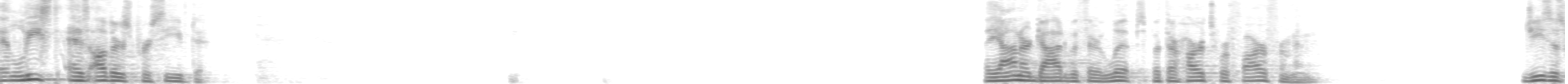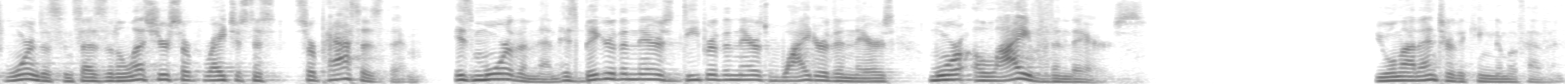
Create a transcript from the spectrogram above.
at least as others perceived it. They honored God with their lips, but their hearts were far from Him. Jesus warns us and says that unless your righteousness surpasses them, is more than them, is bigger than theirs, deeper than theirs, wider than theirs, more alive than theirs, you will not enter the kingdom of heaven.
